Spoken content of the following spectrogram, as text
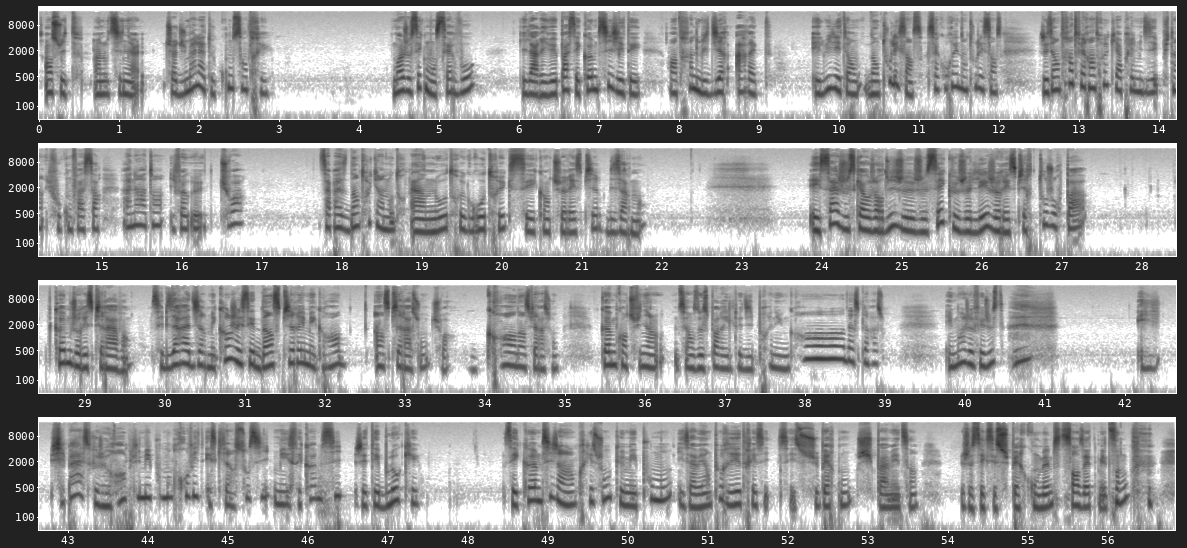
Ensuite, un autre signal, tu as du mal à te concentrer. Moi, je sais que mon cerveau, il n'arrivait pas, c'est comme si j'étais en train de lui dire arrête. Et lui, il était dans tous les sens, ça courait dans tous les sens. J'étais en train de faire un truc et après, il me disait putain, il faut qu'on fasse ça. Ah non, attends, il faut. tu vois, ça passe d'un truc à un autre. Un autre gros truc, c'est quand tu respires bizarrement. Et ça, jusqu'à aujourd'hui, je, sais que je l'ai, je respire toujours pas comme je respirais avant. C'est bizarre à dire, mais quand j'essaie d'inspirer mes grandes inspirations, tu vois, grande inspiration, comme quand tu finis une séance de sport et il te dit prenez une grande inspiration. Et moi, je fais juste. Et je sais pas, est-ce que je remplis mes poumons trop vite? Est-ce qu'il y a un souci? Mais c'est comme si j'étais bloquée c'est comme si j'ai l'impression que mes poumons, ils avaient un peu rétréci. C'est super con, je suis pas médecin. Je sais que c'est super con même sans être médecin.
